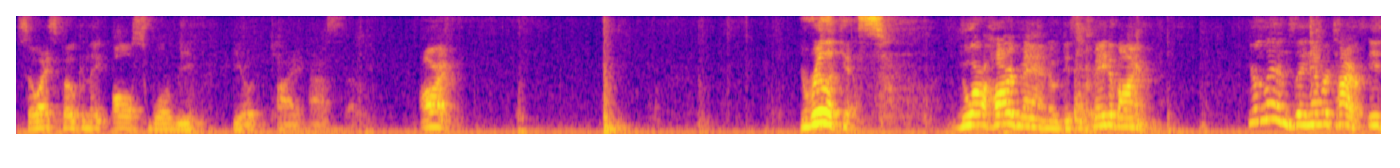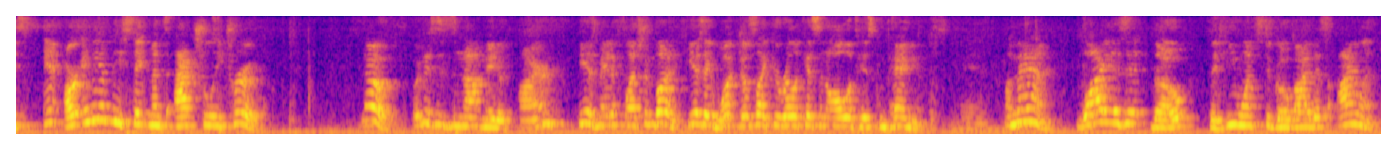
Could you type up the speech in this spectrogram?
So I spoke, and they all swore me the oath I asked them. All right. Eurylochus, you are a hard man, Odysseus, made of iron. Your limbs, they never tire. Is, are any of these statements actually true? No, Odysseus is not made of iron. He is made of flesh and blood. He is a what, just like Eurylochus and all of his companions? Man. A man. Why is it, though, that he wants to go by this island?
